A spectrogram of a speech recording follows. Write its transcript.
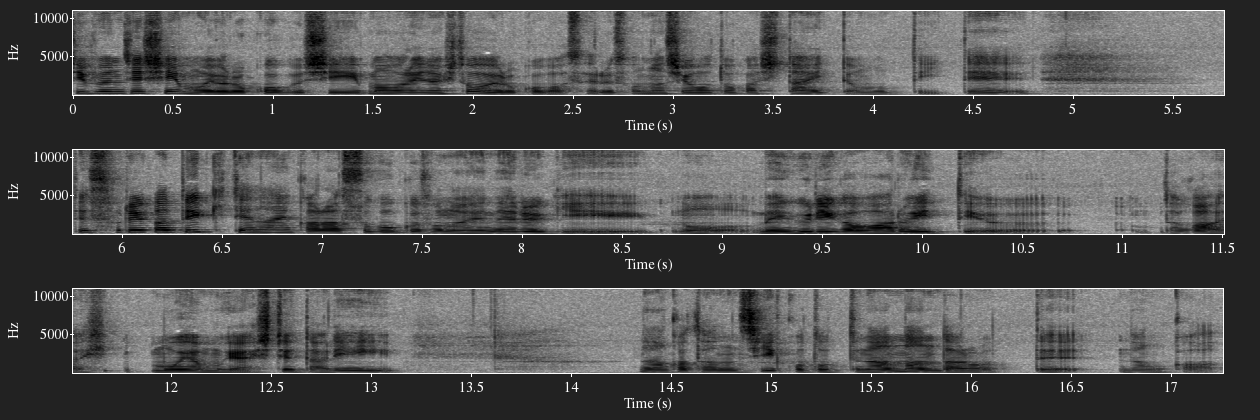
自分自身も喜ぶし周りの人を喜ばせるそんな仕事がしたいって思っていてでそれができてないからすごくそのエネルギーの巡りが悪いっていうだからモヤモヤしてたりなんか楽しいことって何なんだろうってなんか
